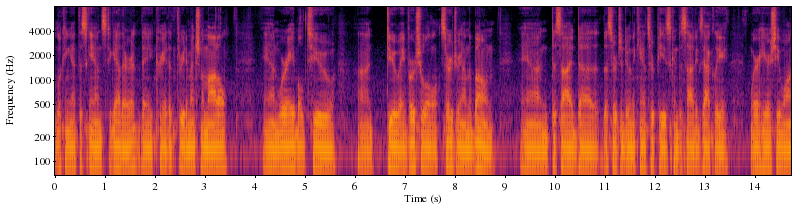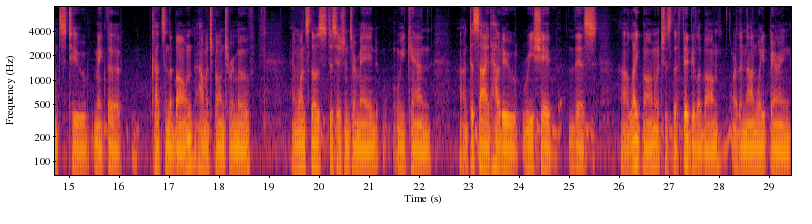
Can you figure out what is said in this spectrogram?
looking at the scans together, they create a three dimensional model, and we're able to uh, do a virtual surgery on the bone and decide uh, the surgeon doing the cancer piece can decide exactly where he or she wants to make the cuts in the bone, how much bone to remove. And once those decisions are made, we can uh, decide how to reshape this uh, leg bone, which is the fibula bone or the non-weight bearing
